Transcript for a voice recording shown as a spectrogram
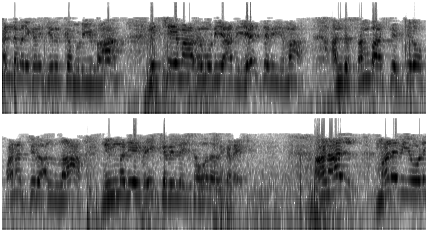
கண்டவர்களுக்கு இருக்க முடியுமா? நிச்சயமாக முடியாது. ஏன் தெரியுமா? அந்த சம்பாத்தியத்திலோ பணத்திலோ அல்ல நிம்மதியை வைக்கவில்லை சகோதரர்களே. ஆனால் மனைவியோடு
